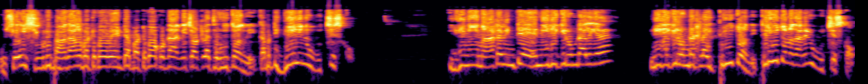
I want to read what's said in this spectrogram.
ఉషే శివుడి పాదాలు పట్టుకోవే అంటే పట్టుకోకుండా అన్ని చోట్ల తిరుగుతోంది. కాబట్టి దీన్ని నువ్వు ఉచ్చేసుకో. ఇది నీ మాట వింటే నీ దగ్గర ఉండాలిగా? నీ దగ్గర ఉండట్లా ఇది తిరుగుతోంది. తిరుగుతున్న దాన్ని నువ్వు ఉచ్చేసుకో.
